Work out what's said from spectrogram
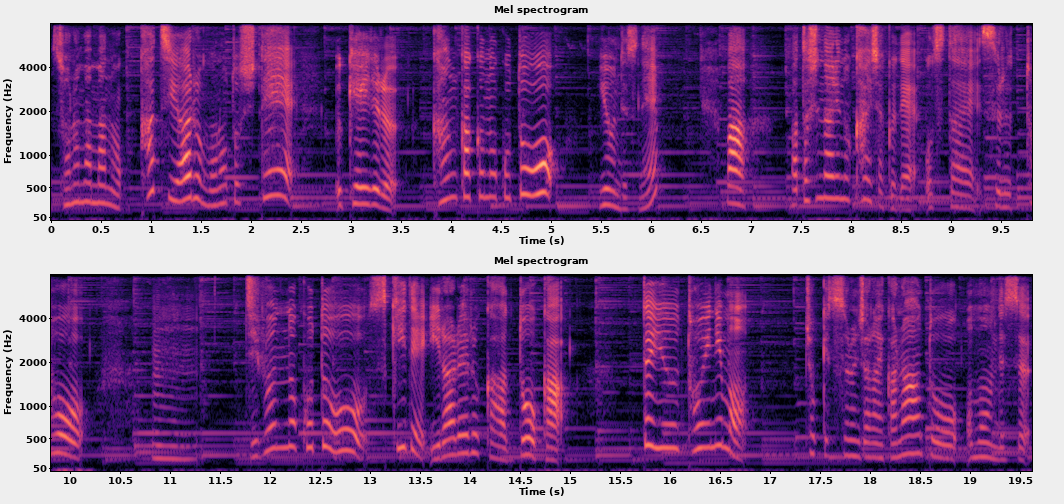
そのままの価値あるものとして受け入れる感覚のことを言うんですね。まあ私なりの解釈でお伝えすると、うん、自分のことを好きでいられるかどうかっていう問いにも直結するんじゃないかなと思うんです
